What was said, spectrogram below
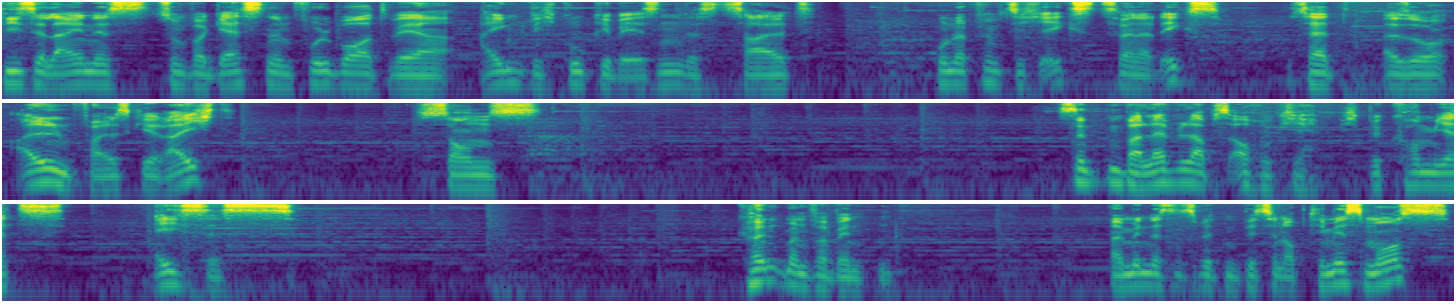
diese Line ist zum vergessenen Fullboard wäre eigentlich gut gewesen. Das zahlt 150x, 200x. Das hätte also allenfalls gereicht. Sonst sind ein paar Level-Ups auch okay. Ich bekomme jetzt Aces. Könnte man verbinden. Mal mindestens mit ein bisschen Optimismus.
